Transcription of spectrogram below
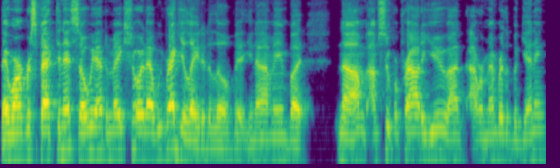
they weren't respecting it, so we had to make sure that we regulated a little bit. You know what I mean? But no, I'm I'm super proud of you. I I remember the beginning.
